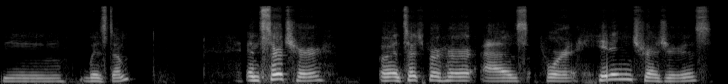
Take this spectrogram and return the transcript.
being wisdom, and search her and search for her as for hidden treasures,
